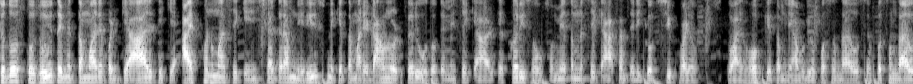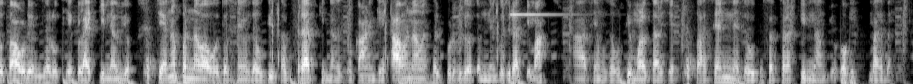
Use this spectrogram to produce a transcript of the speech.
તો દોસ્તો, જોયું તમે તમારે પણ કે આ રીતે કે આઈફોનમાં છે કે ઇન્સ્ટાગ્રામની રીલ્સને કે તમારે ડાઉનલોડ કર્યું તો તમે છે કે આ રીતે કરી શકો છો. મેં તમને છે કે આસાન તરીકે શીખવાડ્યો. તો આઈ હોપ કે તમને આ પસંદ આવ્યો છે પસંદ આવ્યો તો આ જરૂરથી એક લાઇક કરી નાખજો. ચેનલ પર નવા હોય તો ચેનલ જરૂરથી સબસ્ક્રાઇબ કરી નાખજો. કારણ કે આવા નવા હેલ્પફુલ વીડિયો તમને ગુજરાતીમાં આ સેમ જરૂરથી મળતા રહેશે. તો આ ચેનલને જરૂરથી સબસ્ક્રાઇબ કરી નાખજો. ઓકે? Bye bye.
